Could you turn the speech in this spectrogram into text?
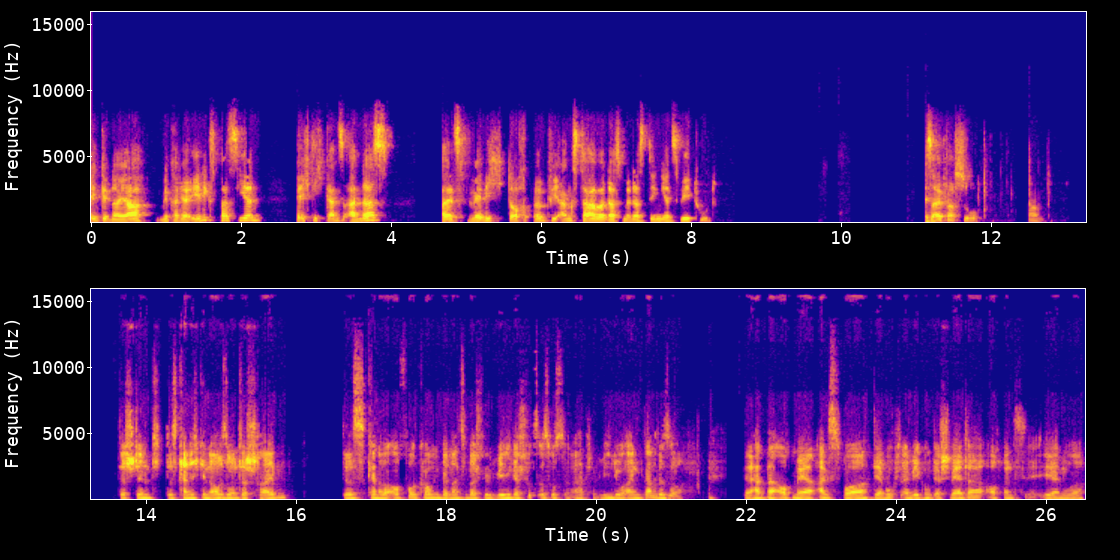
denke, naja, mir kann ja eh nichts passieren, fechte ich ganz anders, als wenn ich doch irgendwie Angst habe, dass mir das Ding jetzt wehtut. Ist einfach so. Ja. Das stimmt, das kann ich genauso unterschreiben. Das kann aber auch vorkommen, wenn man zum Beispiel weniger Schutzausrüstung hat, wie du einen Glanbesor. Der hat da auch mehr Angst vor der Wuchteinwirkung der Schwerter, auch wenn es eher nur,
